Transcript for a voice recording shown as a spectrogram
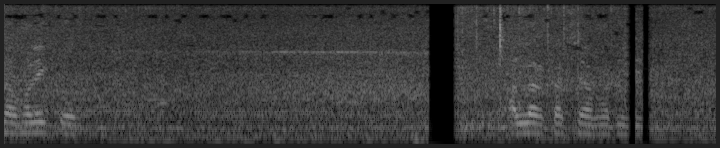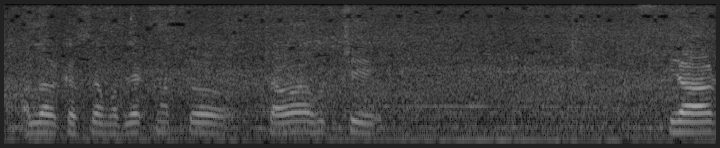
আলাইকুম। আল্লাহর কাছে আমাদের, আল্লাহর কাছে আমাদের একমাত্র চাওয়া হচ্ছে ইরান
